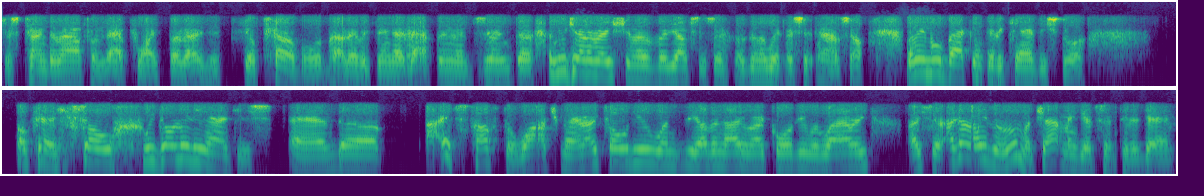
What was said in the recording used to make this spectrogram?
just turned around from that point. But I feel terrible about everything that happened, and, and uh, a new generation of uh, youngsters are, are going to witness it now. So let me move back into the candy store. Okay, so we go to the Yankees, and uh, it's tough to watch, man. I told you when the other night when I called you with Larry, I said I got to leave the room when Chapman gets into the game.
